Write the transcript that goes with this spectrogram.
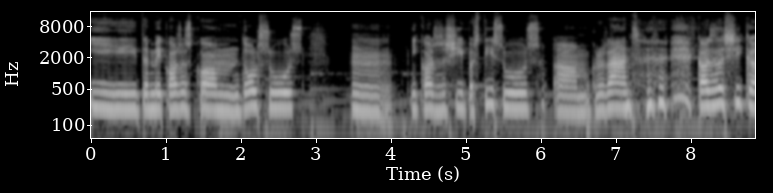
i també coses com dolços, mm, i coses així, pastissos, um, croissants, coses així que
